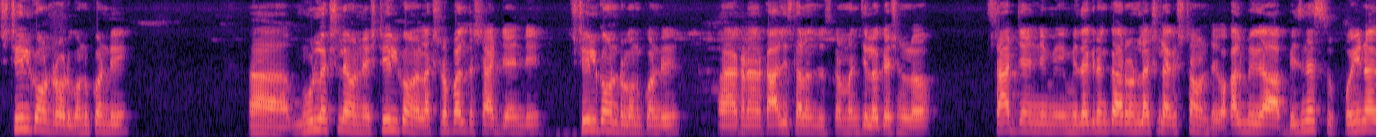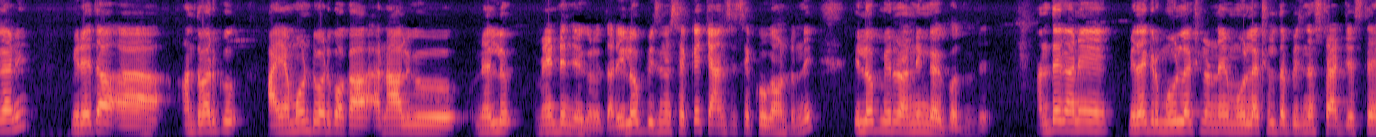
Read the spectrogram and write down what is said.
స్టీల్ కౌంటర్ ఒకటి కొనుక్కోండి. మూడు లక్షలే ఉన్నాయి స్టీల్ కౌ లక్ష రూపాయలతో స్టార్ట్ చేయండి. స్టీల్ కౌంటర్ కొనుక్కోండి. అక్కడ ఖాళీ స్థలం చూసుకోండి మంచి లొకేషన్లో స్టార్ట్ చేయండి. మీ మీ దగ్గర ఇంకా రెండు లక్షలు ఎక్స్ట్రా ఉంటాయి. ఒకవేళ మీ ఆ బిజినెస్ పోయినా కానీ మీరైతే అంతవరకు ఆ అమౌంట్ వరకు ఒక నాలుగు నెలలు మెయింటైన్ చేయగలుగుతారు. ఈలోపు బిజినెస్ ఎక్కే ఛాన్సెస్ ఎక్కువగా ఉంటుంది. ఈలోపు మీరు రన్నింగ్ అయిపోతుంది. అంతేగాని మీ దగ్గర మూడు లక్షలు ఉన్నాయి. మూడు లక్షలతో బిజినెస్ స్టార్ట్ చేస్తే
